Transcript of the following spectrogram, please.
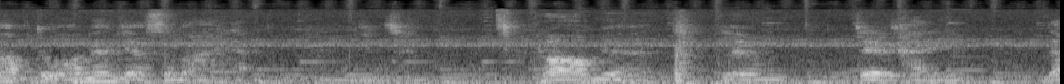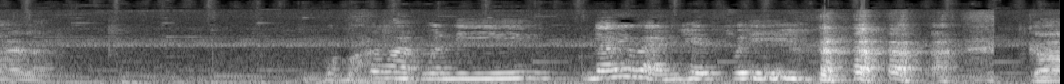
รอบตัวเขาน่าจะสบายแล้วพร้อมจะ เริ่มเจอใครได้แล้วประมาณสมัครวันนี้ได้แหวนเพชรฟรี ก็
